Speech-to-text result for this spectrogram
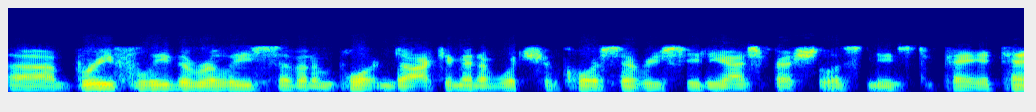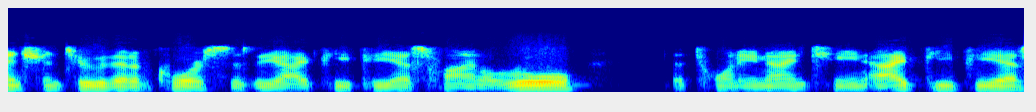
uh, briefly the release of an important document of which, of course, every CDI specialist needs to pay attention to. That, of course, is the IPPS final rule. The 2019 IPPS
